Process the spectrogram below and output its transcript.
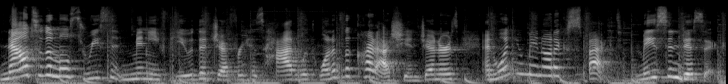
Now to the most recent mini feud that Jeffree has had with one of the Kardashian Jenners and one you may not expect, Mason Disick.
